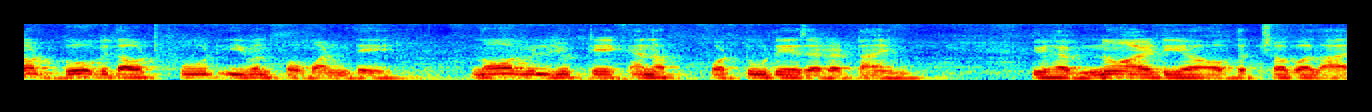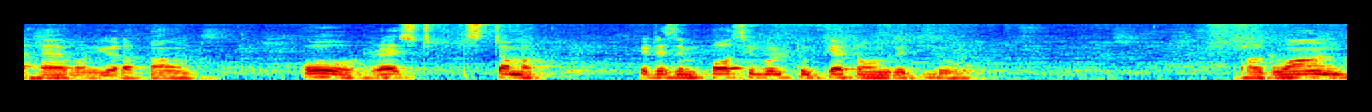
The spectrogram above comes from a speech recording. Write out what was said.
not go without food even for one day, nor will you take enough for two days at a time. You have no idea of the trouble I have on your account. Oh, rest, stomach, it is impossible to get on with you. Bhagwan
